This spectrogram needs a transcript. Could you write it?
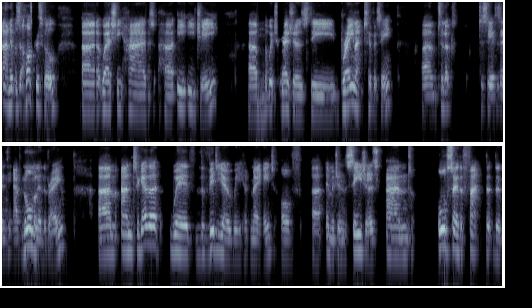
And it was at hospital uh, where she had her EEG, um, mm-hmm. which measures the brain activity to look to see if there's anything abnormal in the brain. Um, together with the video we had made of uh, Imogen's seizures, and also the fact that the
